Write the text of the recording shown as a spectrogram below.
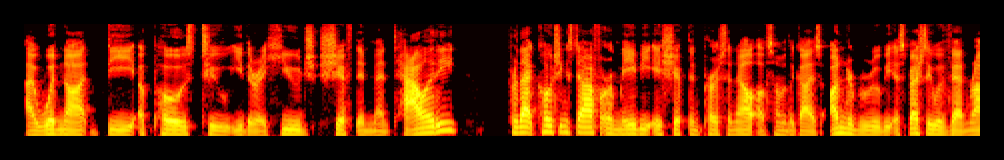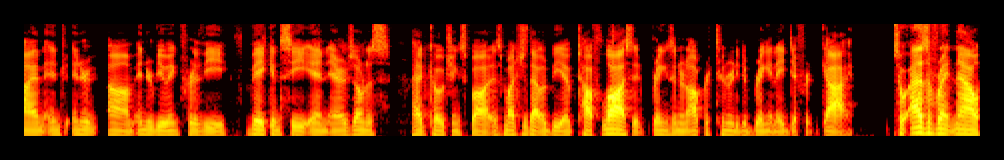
I would not be opposed to either a huge shift in mentality for that coaching staff, or maybe a shift in personnel of some of the guys under Berube, especially with Van Ryn in, um, interviewing for the vacancy in Arizona's head coaching spot. As much as that would be a tough loss, it brings in an opportunity to bring in a different guy. So as of right now,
